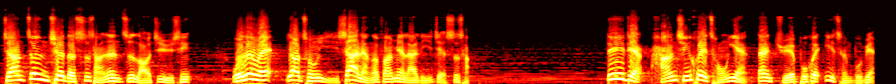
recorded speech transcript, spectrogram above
将正确的市场认知牢记于心。我认为要从以下两个方面来理解市场。第一点，行情会重演，但绝不会一成不变。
